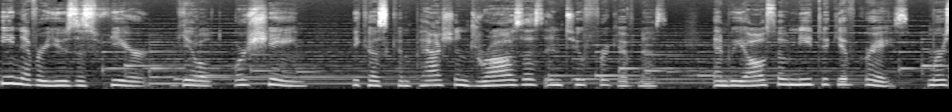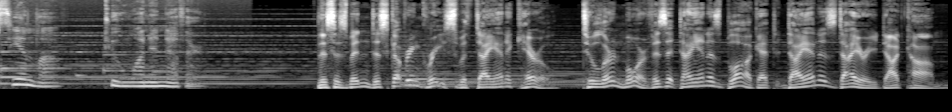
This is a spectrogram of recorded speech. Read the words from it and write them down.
He never uses fear, guilt, or shame because compassion draws us into forgiveness, and we also need to give grace, mercy, and love to one another. This has been Discovering Grace with Diana Carroll. To learn more, visit Diana's blog at dianasdiary.com.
